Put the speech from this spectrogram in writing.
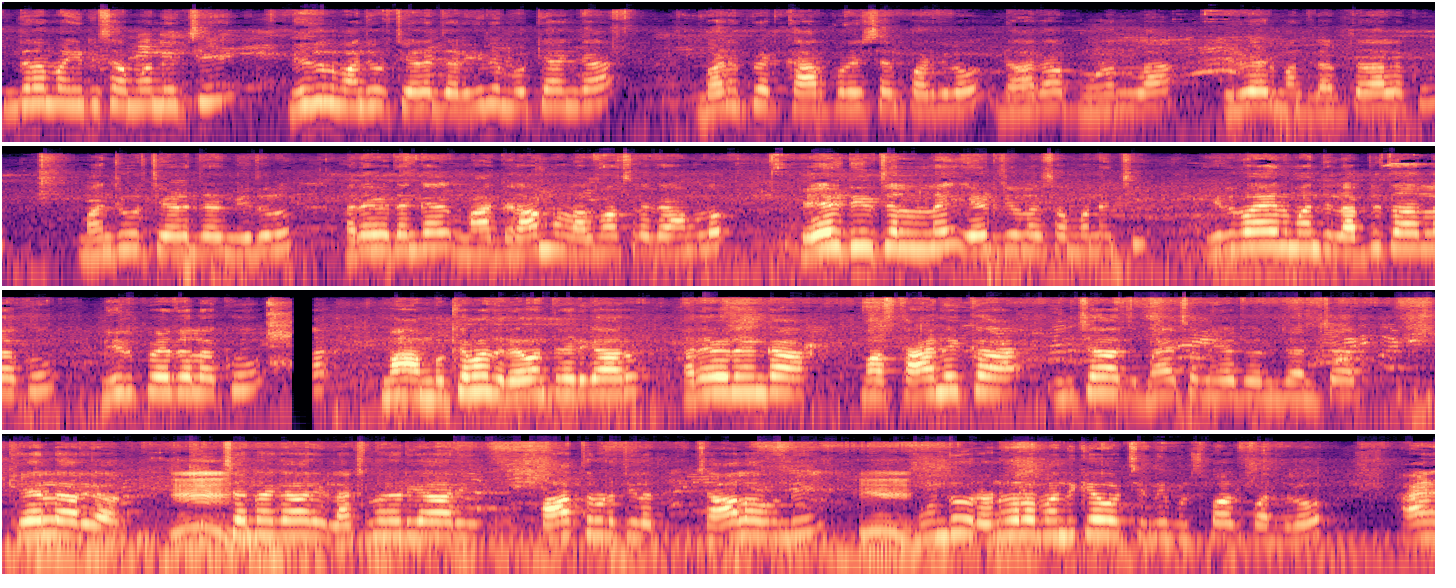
ఇంద్రమ్మ ఇంటికి సంబంధించి నిధులు మంజూరు చేయడం జరిగింది. ముఖ్యంగా బణపేట్ కార్పొరేషన్ పరిధిలో దాదాపు మూడు వందల ఇరవై ఏడు మంది లబ్ధిదారులకు మంజూరు చేయడం జరిగిన నిధులు. అదేవిధంగా మా గ్రామం అల్మాసర గ్రామంలో ఏడు డివిజన్లు ఉన్నాయి. ఏడు డివిజన్లకు సంబంధించి ఇరవై ఐదు మంది లబ్ధిదారులకు నిరుపేదలకు మా ముఖ్యమంత్రి రేవంత్ రెడ్డి గారు అదేవిధంగా మా స్థానిక ఇన్ఛార్జ్ మేచర్ నియోజకవర్గ ఇన్ఛార్జ్ కేఎల్ఆర్ గారు చిన్న గారి లక్ష్మణరెడ్డి గారి పాత్ర కూడా చాలా- ఉంది. ముందు రెండు వందల మందికే వచ్చింది మున్సిపాలిటీ పరిధిలో. ఆయన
